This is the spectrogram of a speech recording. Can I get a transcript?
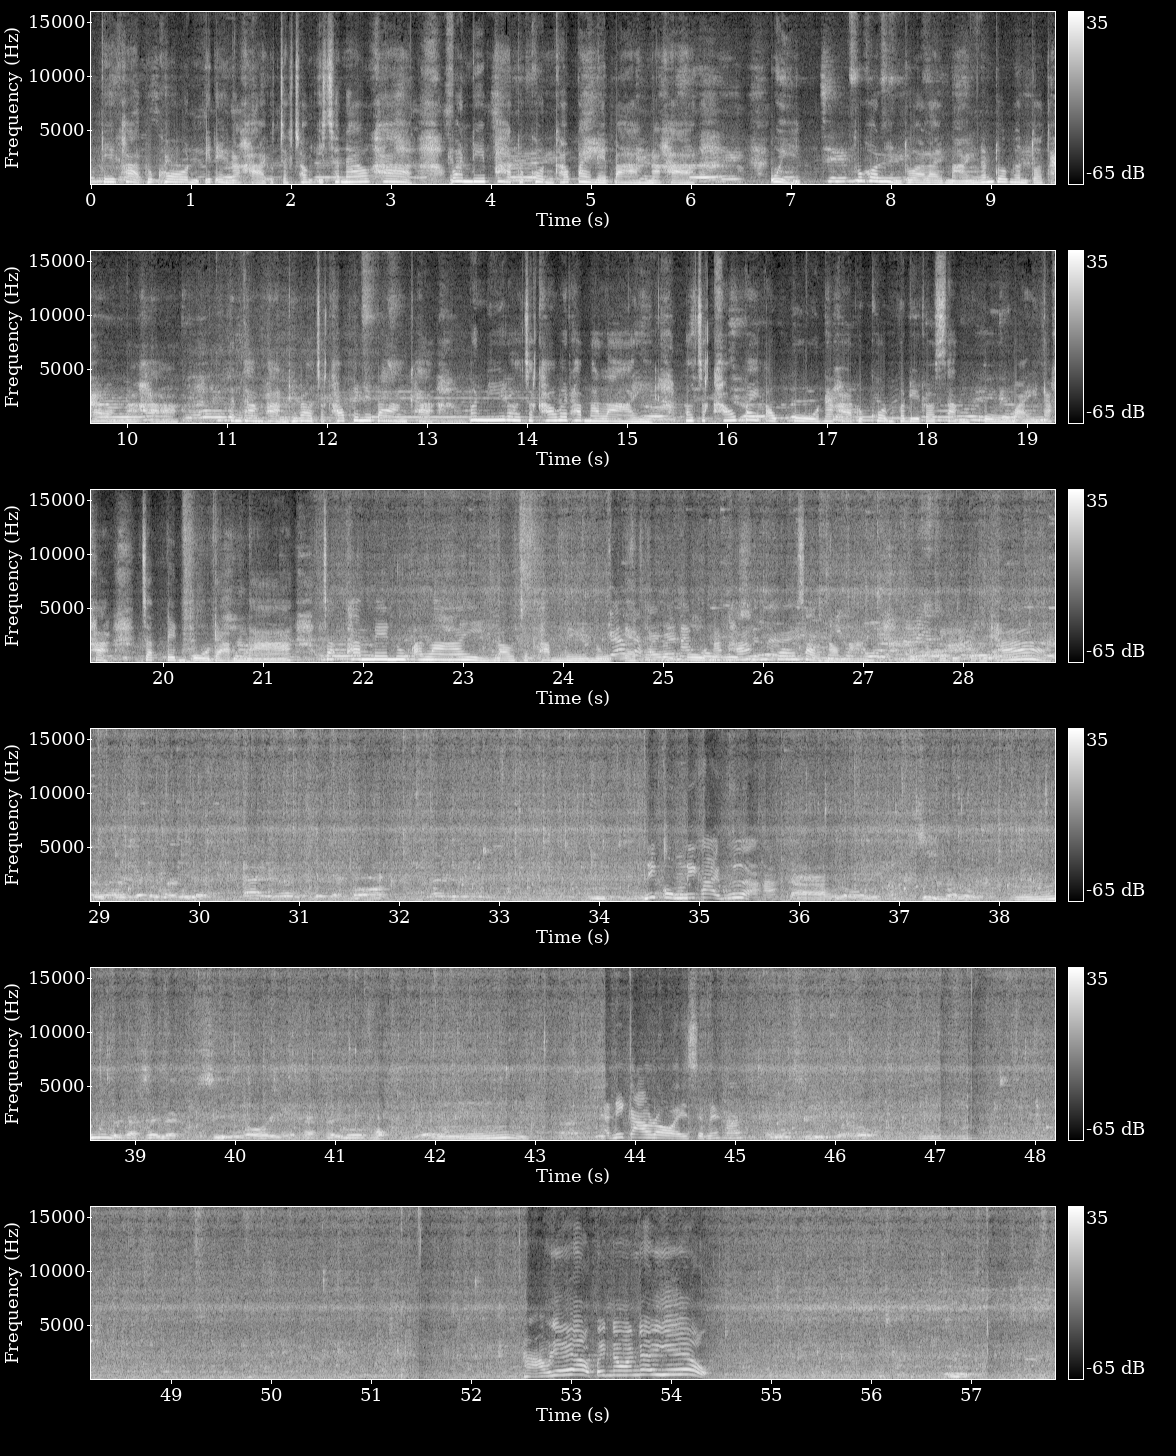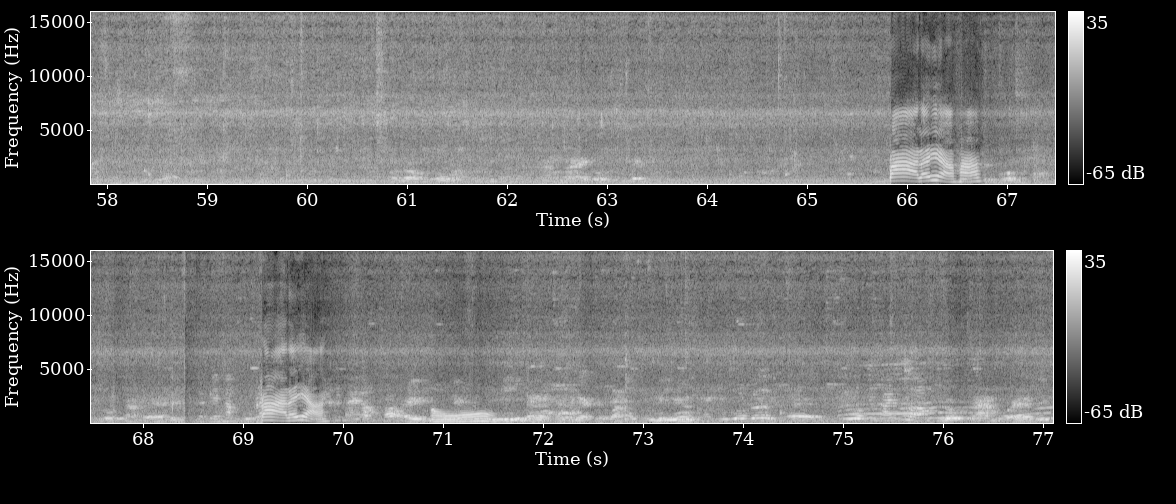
วัสดีค่ะทุกคนอิดเองนะคะอิดจากช่องอิชแนลค่ะ วันนี้พาทุกคนเข้าไปในบางนะคะ อุ้ย ทุกคนเห็นตัวอะไรไหมนั่นตัวเงินตัวทองนะคะ เป็นทางผ่านที่เราจะเข้าไปในบางค่ะ วันนี้เราจะเข้าไปทำอะไร เราจะเข้าไปเอาปูนะคะ ทุกคนพอดีเราสั่งปูไว้นะคะ จะเป็นปูดำนะจะทำเมนูอะไร เราจะทำเมนูแกงไก่ปูนะคะโคใส่หน่อไม้เดี๋ยวเราไปดูกันค่ะ นี่กรุงนี่ค่ายเพื่อคะเก้าร้อยสี่ร้อยโลซึ่งการใช้เล็กสี่ร้อยการใช้มือหกร้อยอันนี้เก้าร้อยใช่ไหมคะอันนี้สี่ร้อยโลหาวเยี่ยวไปนอนได้เยี่ยวง่ายกว่าเล็กป้า ได้เหรอคะโลทางแอร์ป้าได้เหรอไอ้นี่นะเขาจะไงแต่ว่าเอาผู้นี้เออโลทางร้อยสิ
